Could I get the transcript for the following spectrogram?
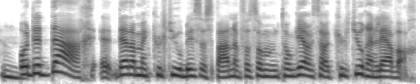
Mm. Og det der, det der med kultur blir så spennende, for som Tom Georg sa, kulturen lever.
